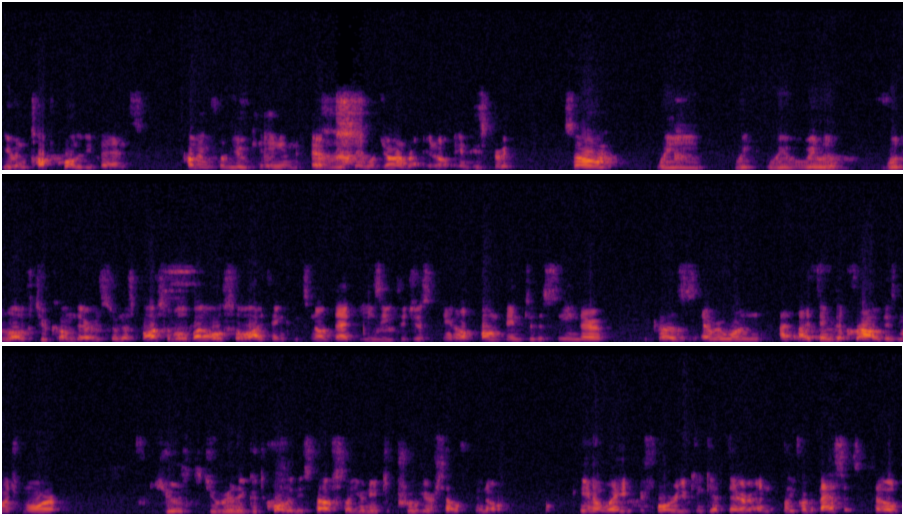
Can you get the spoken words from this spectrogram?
even top quality bands coming from UK in every single genre, you know, in history. So we we we really would love to come there as soon as possible, but also I think it's not that easy to just you know bump into the scene there because everyone. I, I think the crowd is much more used to really good quality stuff, so you need to prove yourself, you know, in a way before you can get there and play for the masses. So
